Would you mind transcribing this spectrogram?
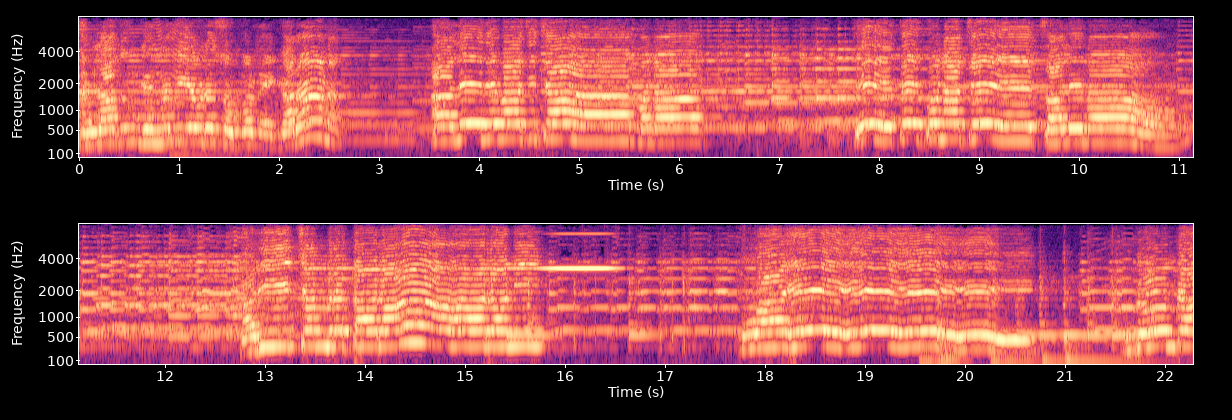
आणि लादून घेणं बी एवढं सोपं नाही. कारण आले देवाजीच्या मनात. ते ते कोणाचे चाले ना हरिचंद्र तारा राणी वाहे. डोंब्या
